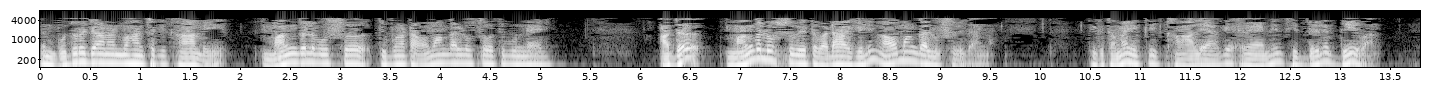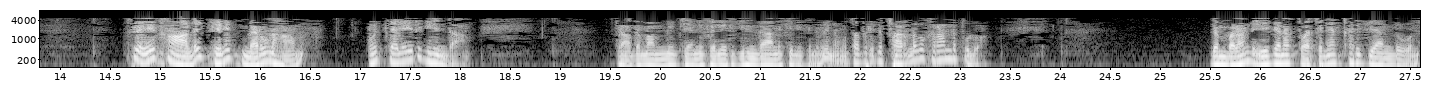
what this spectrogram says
දැන් බුදුරජාණන් වහන්සේගේ කාලේ මංගල උත්සව තිබුණාට අවමංගල උත්සව තිබුණේ අද මංගල උත්සවයට වඩා ඉහළින් අවමංගල උත්සවය ගන්නවා. ඒක තමයි ඒකේ කාලයගේ වැෑමෙන් සිද්ධ වෙන දේවල්. ඒ කාලේ කෙනෙක් මැරුණාම ඔය කැලේට ගිහින් දානවා. අද මම මේ කියන්නේ කැලේට ගිහින් දාන්න කියන එක නෙවෙයි. නමුත් අපිට ඒක සරලව කරන්න පුළුවන්. දැන් බලන්න ඒ ගැනත් වචනයක් හරි කියන්න ඕන.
